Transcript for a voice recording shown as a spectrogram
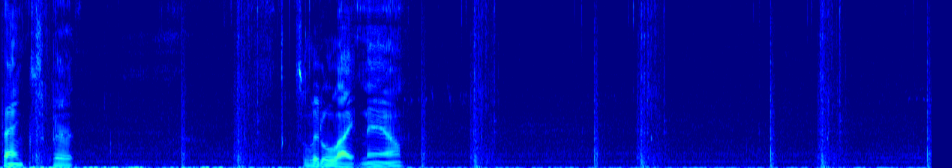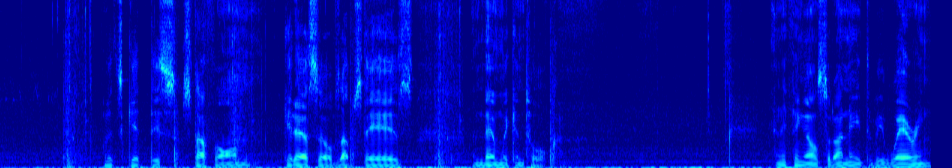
Thanks, but it's a little late now. Let's get this stuff on, get ourselves upstairs, and then we can talk. Anything else that I need to be wearing?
